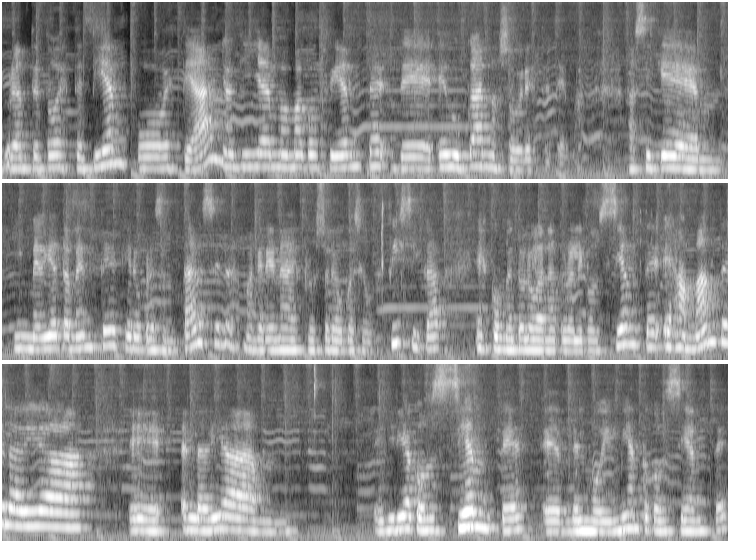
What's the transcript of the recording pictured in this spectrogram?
durante todo este tiempo, este año, aquí ya en Mamá Confidente, de educarnos sobre este tema. Así que mm, inmediatamente quiero presentárselas. Macarena es profesora de educación física, es cosmetóloga natural y consciente, es amante de la vida eh, en la vida, mm, eh, diría, consciente, eh, del movimiento consciente,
